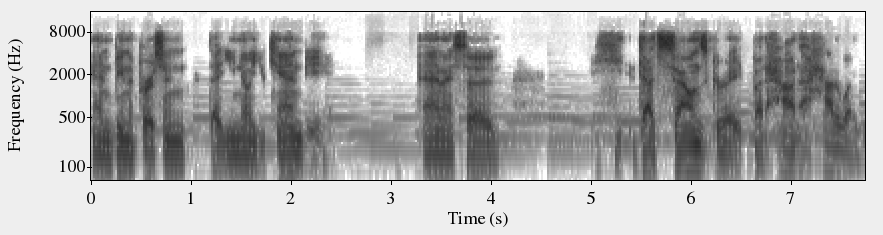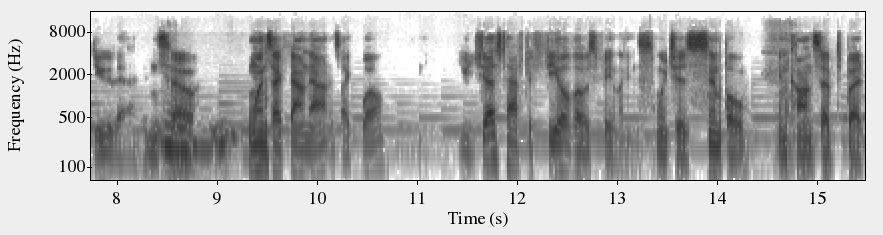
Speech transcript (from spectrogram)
and being the person that you know you can be? And I said, that sounds great, but how do, how do I do that? And so mm-hmm. once I found out, it's like, well, you just have to feel those feelings, which is simple in concept, but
